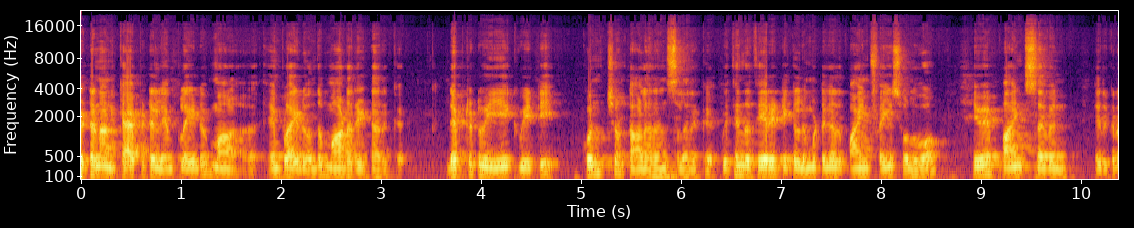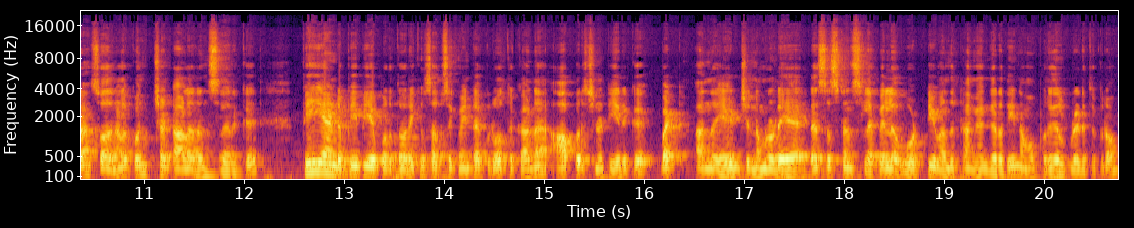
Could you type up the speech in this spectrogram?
ரிட்டர்ன் ஆன் கேபிட்டல் எம்ப்ளாய்டு மா எம்ப்ளாய்டு வந்து மாடரேட்டாக இருக்குது டெப்ட் டு ஈக்விட்டி கொஞ்சம் டாலரன்ஸில் இருக்குது வித்தின் த தியரிட்டிக்கல் லிமிட்டுங்கிறது பாயிண்ட் ஃபைவ் சொல்லுவோம். இவே பாயிண்ட் செவன் இருக்கிறான். ஸோ அதனால் கொஞ்சம் டாலரன்ஸில் இருக்குது பி அண்ட் பிபியை பொறுத்த வரைக்கும் சப்சிக்வெண்ட்டாக க்ரோத்துக்கான ஆப்பர்ச்சுனிட்டி இருக்குது பட் அந்த எட்ஜ் நம்மளுடைய ரெசிஸ்டன்ஸ் லெவலில் ஒட்டி வந்துட்டாங்கங்கிறதையும் நம்ம புரிதல் கூட எடுத்துக்கிறோம்.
